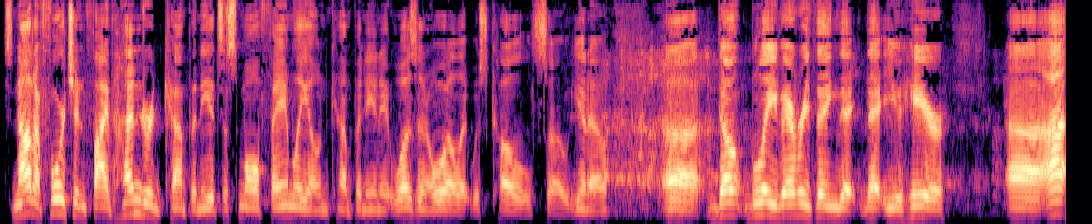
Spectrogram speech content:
It's not a Fortune 500 company, it's a small family owned company, and it wasn't oil, it was coal. So, you know, uh, don't believe everything that, that you hear. Uh,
